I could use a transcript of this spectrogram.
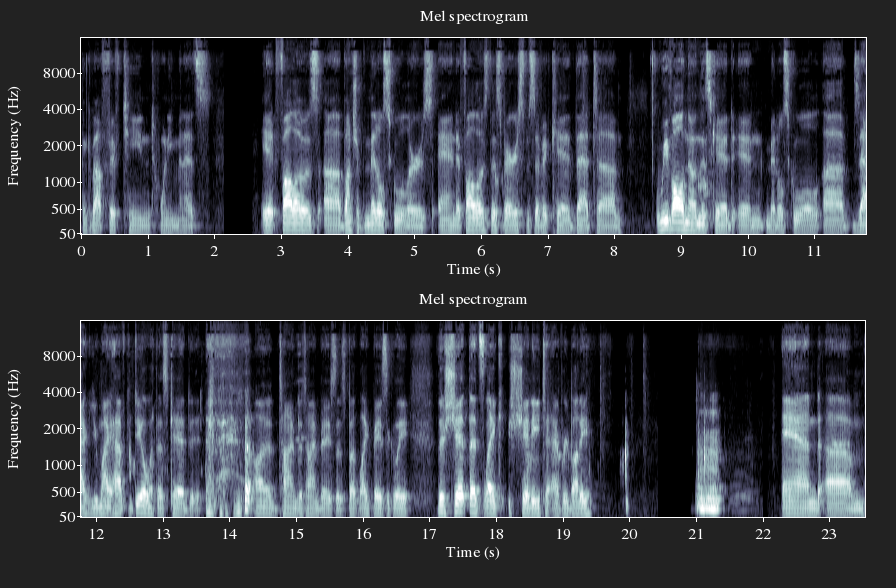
think about 15, 20 minutes, it follows a bunch of middle schoolers, and it follows this very specific kid that uh, we've all known this kid in middle school. Uh, Zach, you might have to deal with this kid on a time to time basis, but like basically the shit that's like shitty to everybody. Mm-hmm. And um,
